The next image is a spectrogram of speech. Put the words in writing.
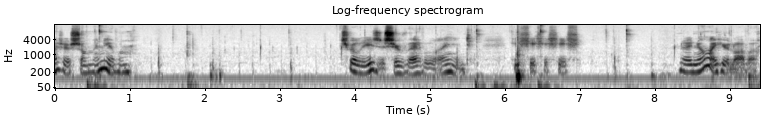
Why is there so many of them? This really is a survival island. and I know I hear lava.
